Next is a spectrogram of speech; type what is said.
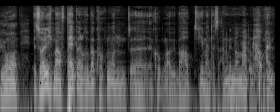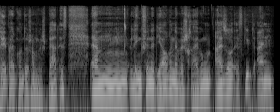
Ja, soll ich mal auf PayPal rüber gucken und äh, gucken, ob überhaupt jemand das angenommen hat oder ob mein PayPal-Konto schon gesperrt ist. Ähm, Link findet ihr auch in der Beschreibung. Also es gibt ein,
